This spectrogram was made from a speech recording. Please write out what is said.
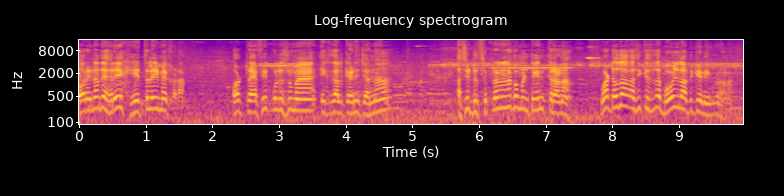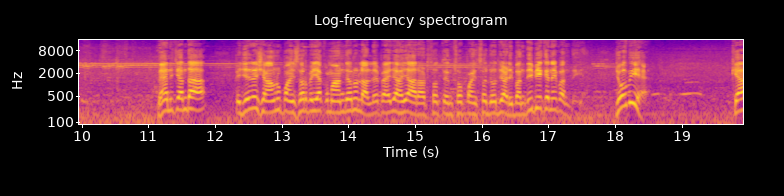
ਔਰ ਇਹਨਾਂ ਦੇ ਹਰੇਕ ਹਿੱਤ ਲਈ ਮੈਂ ਖੜਾ। ਔਰ ਟ੍ਰੈਫਿਕ ਪੁਲਿਸ ਨੂੰ ਮੈਂ ਇੱਕ ਗੱਲ ਕਹਿਣੀ ਚਾਹਨਾ ਅਸੀਂ ਡਿਸਪਲਿਨ ਇਹਨਾਂ ਕੋ ਮੇਨਟੇਨ ਕਰਾਣਾ ਬਟ ਉਹਦਾ ਅਸੀਂ ਕਿਸੇ ਦਾ ਬੋਝ ਲੱਦ ਕੇ ਨਹੀਂ ਕਰਾਣਾ ਮੈਂ ਨਹੀਂ ਚਾਹੁੰਦਾ ਕਿ ਜਿਹਦੇ ਸ਼ਾਮ ਨੂੰ 500 ਰੁਪਈਆ ਕਮਾਉਣ ਦੇ ਉਹਨੂੰ ਲਾਲੇ ਪੈ ਜਾ 1800 300 500 ਜੋ ਦਿਹਾੜੀ ਬੰਦੀ ਵੀ ਹੈ ਕਿ ਨਹੀਂ ਬੰਦੀ ਹੈ ਜੋ ਵੀ ਹੈ ਕਿਆ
